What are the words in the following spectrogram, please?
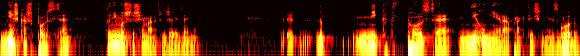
mieszkasz w Polsce, to nie musisz się martwić o jedzenie. No, nikt w Polsce nie umiera praktycznie z głodu.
